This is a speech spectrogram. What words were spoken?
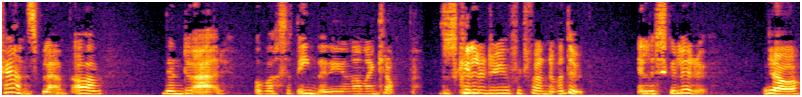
transplant av den du är och bara satte in den i en annan kropp. Då skulle du ju fortfarande vara du. Eller skulle du? ja.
